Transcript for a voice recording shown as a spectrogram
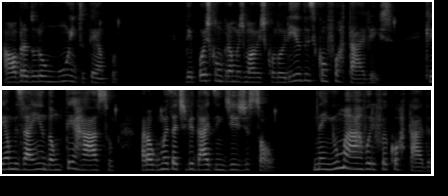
A obra durou muito tempo. Depois compramos móveis coloridos e confortáveis. Criamos ainda um terraço para algumas atividades em dias de sol. Nenhuma árvore foi cortada.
